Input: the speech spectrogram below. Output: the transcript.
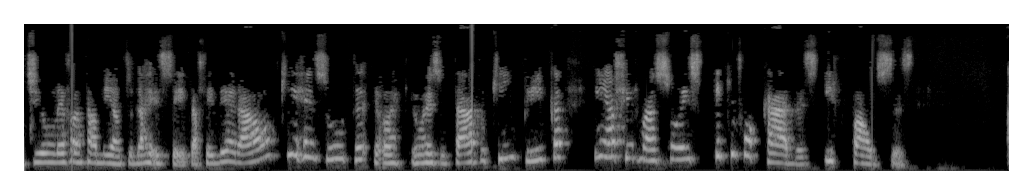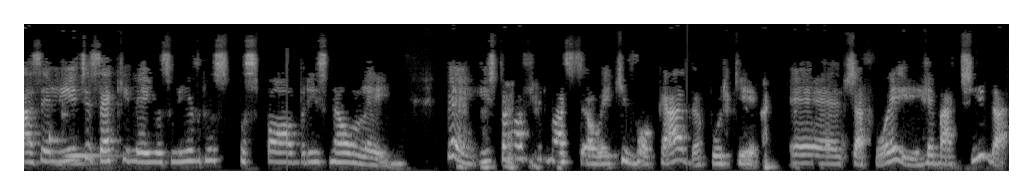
de um levantamento da Receita Federal que resulta, o resultado que implica em afirmações equivocadas e falsas. As elites é que leem os livros, os pobres não leem. Bem, isso é uma afirmação equivocada, porque é, já foi rebatida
